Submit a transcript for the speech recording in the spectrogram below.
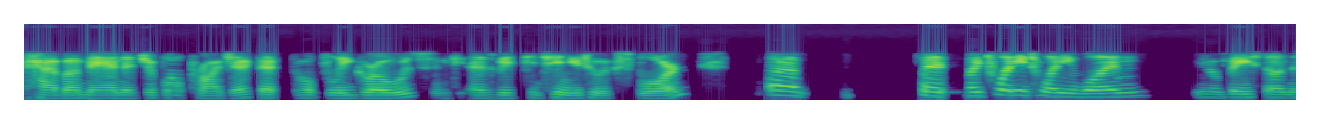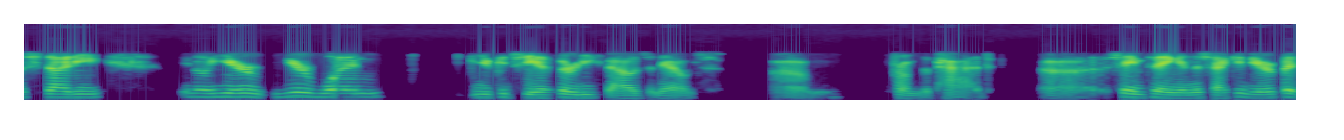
have a manageable project that hopefully grows as we continue to explore. Um, but by 2021, you know, based on the study, you know, year year one, you could see a 30,000 ounce um, from the pad. Uh, same thing in the second year, but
